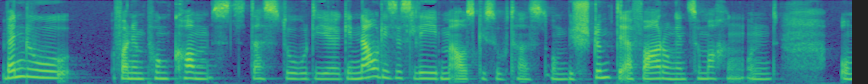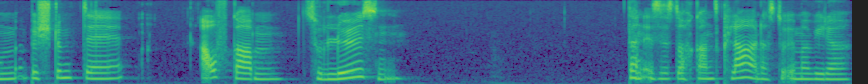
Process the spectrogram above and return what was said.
Wenn du von dem Punkt kommst, dass du dir genau dieses Leben ausgesucht hast, um bestimmte Erfahrungen zu machen und um bestimmte Aufgaben zu lösen, dann ist es doch ganz klar, dass du immer wieder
